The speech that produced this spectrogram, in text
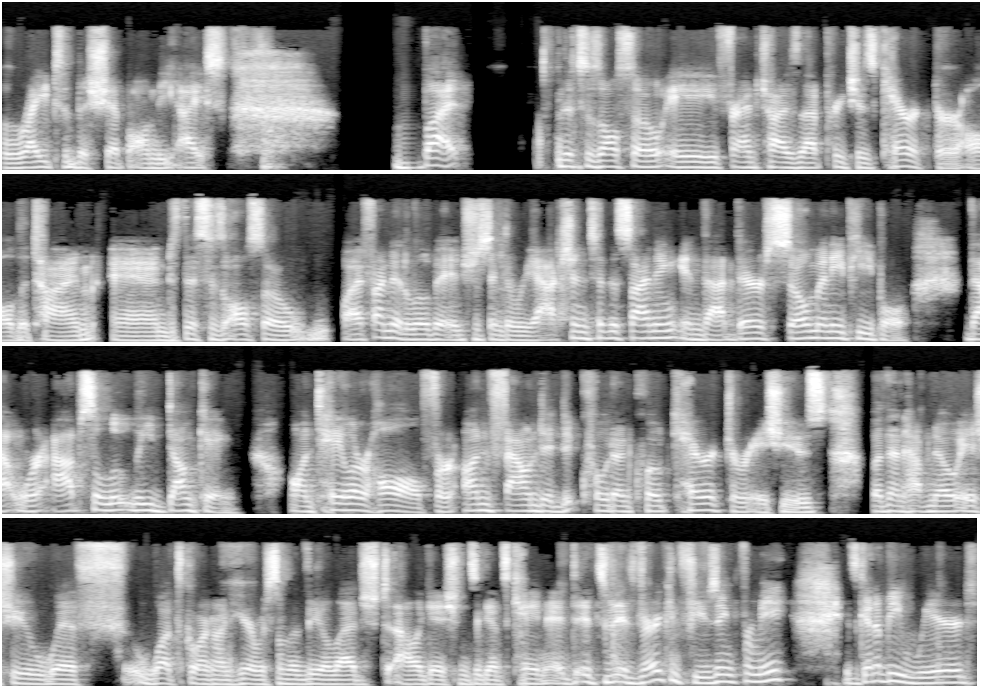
right the ship on the ice. But this is also a franchise that preaches character all the time. And this is also, I find it a little bit interesting the reaction to the signing in that there are so many people that were absolutely dunking on Taylor Hall for unfounded quote unquote character issues, but then have no issue with what's going on here with some of the alleged allegations against Kane. It, it's, it's very confusing for me. It's going to be weird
